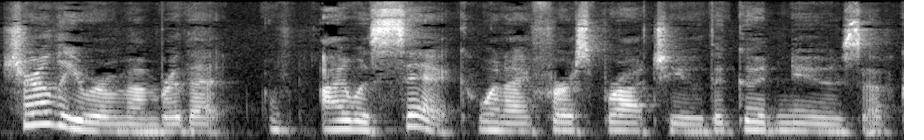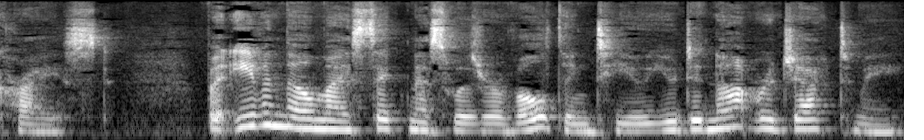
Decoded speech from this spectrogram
Surely you remember that I was sick when I first brought you the good news of Christ. But even though my sickness was revolting to you, you did not reject me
